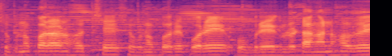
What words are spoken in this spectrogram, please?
শুকনো করানো হচ্ছে। শুকনো করে পরে উপরে এগুলো টাঙানো হবে।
